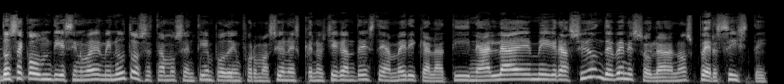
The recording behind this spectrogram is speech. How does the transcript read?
12 con 19 minutos, estamos en tiempo de informaciones que nos llegan desde América Latina. La emigración de venezolanos persiste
